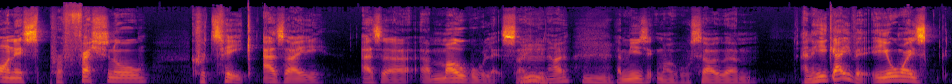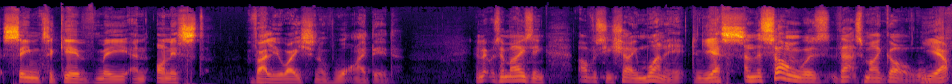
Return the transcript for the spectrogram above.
honest, professional critique as a as a, a mogul, let's say, you know, a music mogul. So, um, and he gave it. He always seemed to give me an honest valuation of what I did. And it was amazing. Obviously, Shayne won it. Yes. And the song was "That's My Goal." Yep.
